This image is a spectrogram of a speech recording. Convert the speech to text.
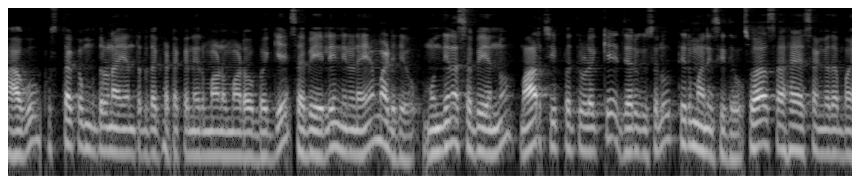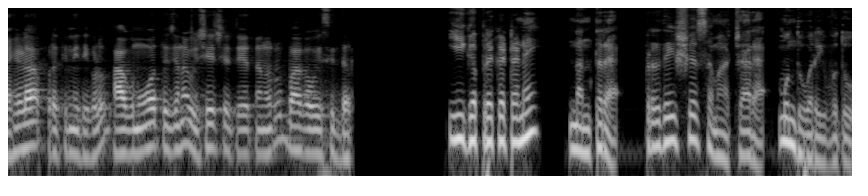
ಹಾಗೂ ಪುಸ್ತಕ ಮುದ್ರಣ ಯಂತ್ರದ ಘಟಕ ನಿರ್ಮಾಣ ಮಾಡುವ ಬಗ್ಗೆ ಸಭೆಯಲ್ಲಿ ನಿರ್ಣಯ ಮಾಡಿದೆವು. ಮುಂದಿನ ಸಭೆಯನ್ನು ಮಾರ್ಚ್ ಇಪ್ಪತ್ತೇಳಕ್ಕೆ ಜರುಗಿಸಲು ತೀರ್ಮಾನಿಸಿದವು. ಸ್ವಸಹಾಯ ಸಂಘದ ಮಹಿಳಾ ಪ್ರತಿನಿಧಿಗಳು ಹಾಗೂ ಮೂವತ್ತು ಜನ ವಿಶೇಷ ಚೇತನರು ಭಾಗವಹಿಸಿದ್ದರು. ಈಗ ಪ್ರಕಟಣೆ ನಂತರ ಪ್ರದೇಶ ಸಮಾಚಾರ ಮುಂದುವರಿಯುವುದು.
